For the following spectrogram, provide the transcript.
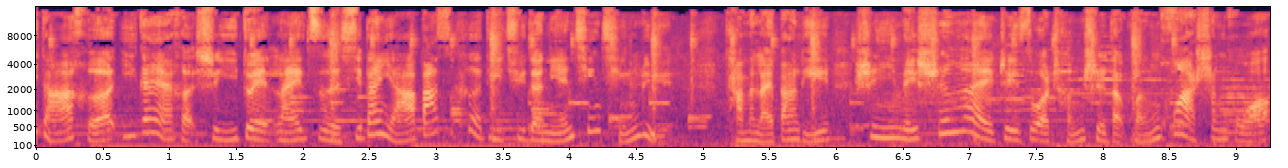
伊达和伊盖尔是一对来自西班牙巴斯克地区的年轻情侣，他们来巴黎是因为深爱这座城市的文化生活。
